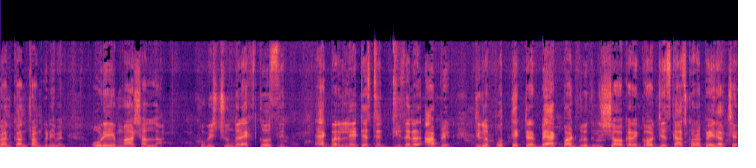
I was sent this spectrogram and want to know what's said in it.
রান কনফার্ম করে নেবেন। ওরে মাশাল্লাহ খুবই সুন্দর এক্সক্লুসিভ একবারে লেটেস্ট ডিজাইনার আপডেট যেগুলো প্রত্যেকটার ব্যাক পার্টগুলো কিন্তু সহকারে গর্জেস কাজ করা পেয়ে যাচ্ছেন।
